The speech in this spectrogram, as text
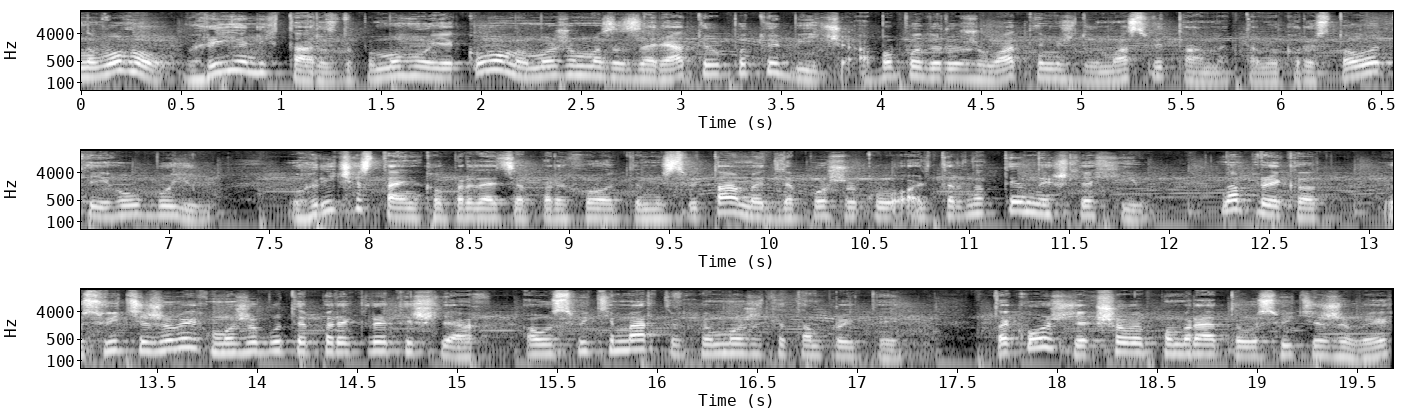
нового в грі є ліхтар, з допомогою якого ми можемо зазаряти у потобіччя або подорожувати між двома світами та використовувати його в бою. У грі частенько придеться переходити між світами для пошуку альтернативних шляхів. Наприклад, у світі живих може бути перекритий шлях, а у світі мертвих ви можете там пройти. Також, якщо ви помрете у світі живих,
